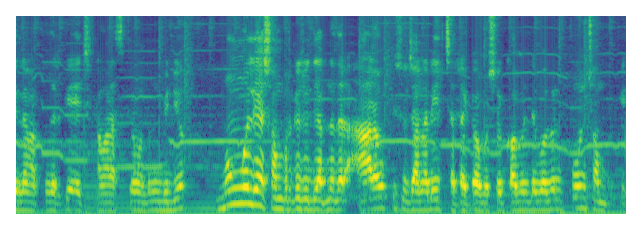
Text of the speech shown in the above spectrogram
দিলাম আপনাদেরকে, এই আমার আজকের মতন ভিডিও। মঙ্গোলিয়া সম্পর্কে যদি আপনাদের আরও কিছু জানার ইচ্ছা থাকে, অবশ্যই কমেন্টে বলবেন কোন সম্পর্কে।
